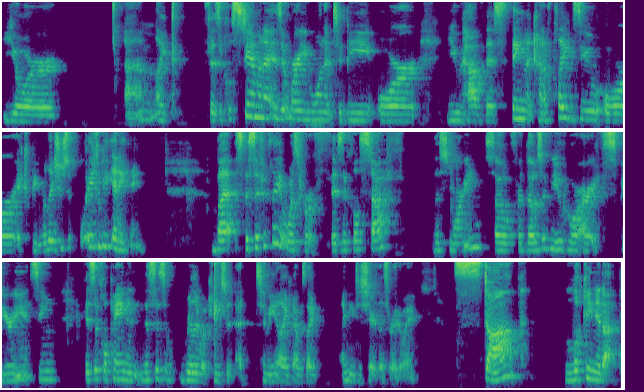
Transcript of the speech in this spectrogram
your um, like physical stamina isn't where you want it to be, or you have this thing that kind of plagues you, or it could be relationship, it could be anything. But specifically, it was for physical stuff this morning. So, for those of you who are experiencing physical pain and this is really what came to, uh, to me like i was like i need to share this right away. Stop looking it up.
